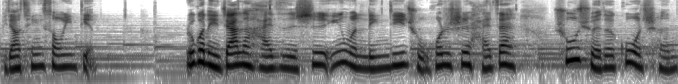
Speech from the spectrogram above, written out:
比较轻松一点。如果你家的孩子是英文零基础，或者是还在初学的过程，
